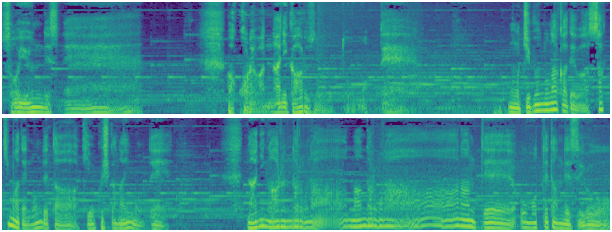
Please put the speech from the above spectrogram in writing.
そう言うんですね。あ、これは何かあるぞ、と思って、もう自分の中ではさっきまで飲んでた記憶しかないもんで、何があるんだろうな、なんだろうな、なんて思ってたんですよ。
